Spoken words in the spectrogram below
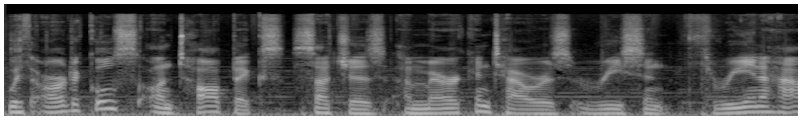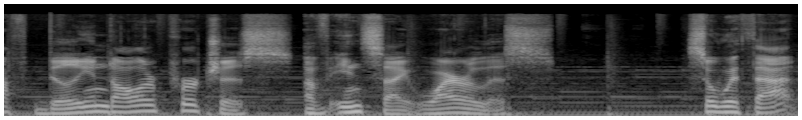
with articles on topics such as American Tower's recent $3.5 billion purchase of InSite Wireless. So with that,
